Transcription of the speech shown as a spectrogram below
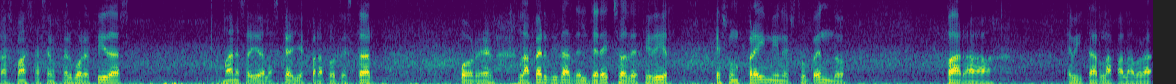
las masas enfervorecidas van a salir a las calles para protestar por la pérdida del derecho a decidir, es un framing estupendo para evitar la palabra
